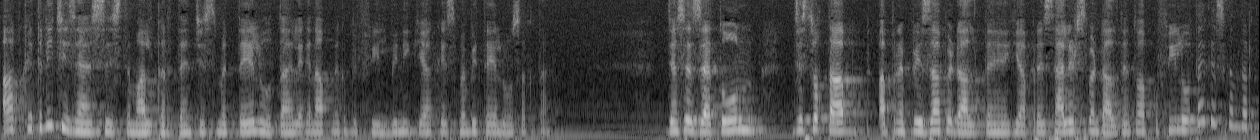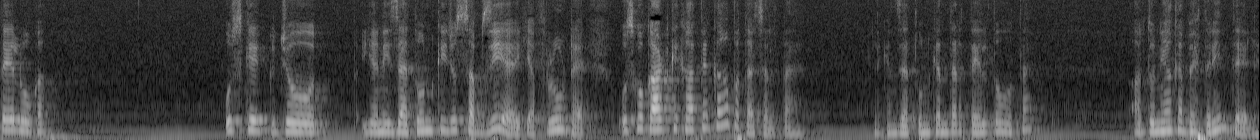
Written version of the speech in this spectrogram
آپ کتنی چیزیں ایسے استعمال کرتے ہیں جس میں تیل ہوتا ہے، لیکن آپ نے کبھی فیل بھی نہیں کیا کہ اس میں بھی تیل ہو سکتا؟ ہے جیسے زیتون، جس وقت آپ اپنے پیزا پہ ڈالتے ہیں یا اپنے سیلڈز میں ڈالتے ہیں، تو آپ کو فیل ہوتا ہے کہ اس کے اندر تیل ہوگا؟ اس کے جو یعنی زیتون کی جو سبزی ہے یا فروٹ ہے، اس کو کاٹ کے کھاتے ہیں، کہاں پتا چلتا ہے؟ لیکن زیتون کے اندر تیل تو ہوتا ہے اور دنیا کا بہترین تیل ہے۔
